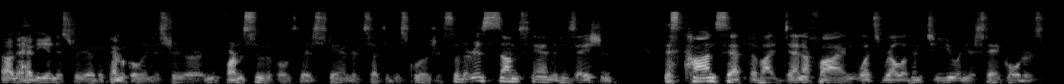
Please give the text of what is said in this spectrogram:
uh, the heavy industry or the chemical industry or in the pharmaceuticals, there's standard sets of disclosures. So there is some standardization. This concept of identifying what's relevant to you and your stakeholders,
